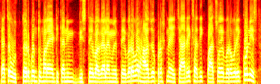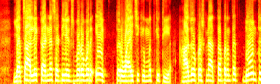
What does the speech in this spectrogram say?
त्याचं उत्तर पण तुम्हाला या ठिकाणी दिसतंय बघायला मिळतंय. बरोबर हा जो प्रश्न आहे चार एक्स अधिक पाच वाय बरोबर एकोणीस याचा आलेख काढण्यासाठी एक्स बरोबर एक तर वायची किंमत किती? हा जो प्रश्न आहे आतापर्यंत दोन ते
